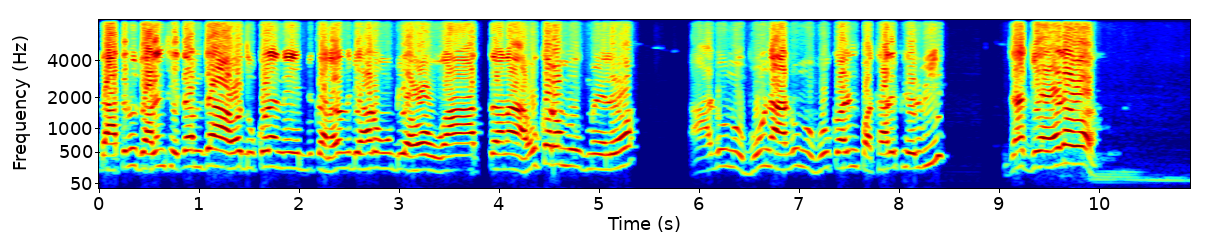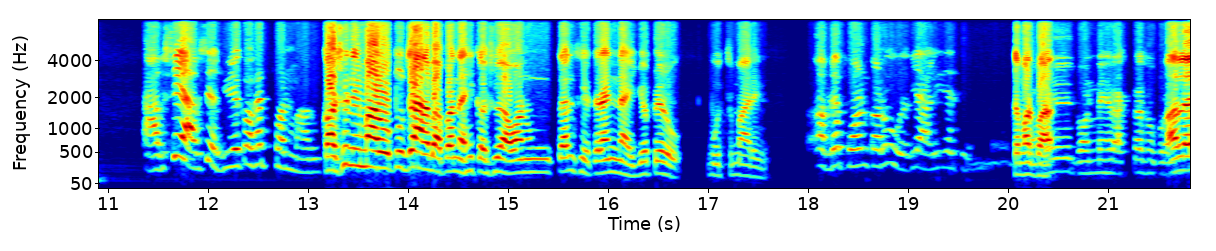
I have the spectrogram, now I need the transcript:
દાંતરું જાળીને છેતરામ જા હવે દુકાને નહીં તને બેહાડો હું બેહો આ તને આવું કરો મેલે હો? આડું ઊભું ને આડું ઊભું કરીને પથારી ફેરવી. જા ઘેર હેડ હવે. આવશે આવશે હજુ એક વખત ફોન મારું. કશું નહીં મારું તું જા બાપા નહીં કશું આવવાનું તને ખેતરાઈને નાઈ ગયો પેલો. બૂચ મારી. આપણે ફોન કરું એટલે આવી જશે. તમાર ભા એ નહીં રાખતા છોકરા. અલે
